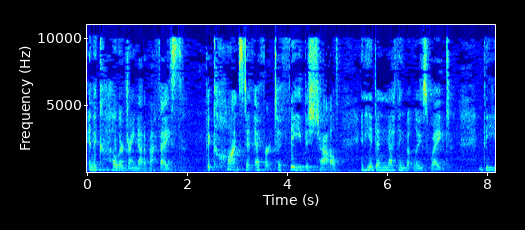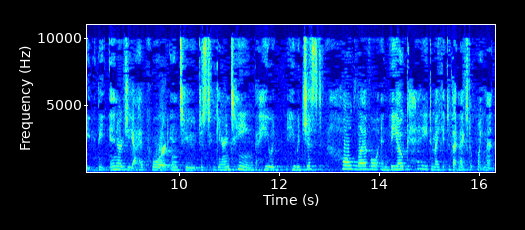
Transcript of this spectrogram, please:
and the color drained out of my face. The constant effort to feed this child, and he had done nothing but lose weight. The, the energy I had poured into just guaranteeing that he would, he would just hold level and be okay to make it to that next appointment.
